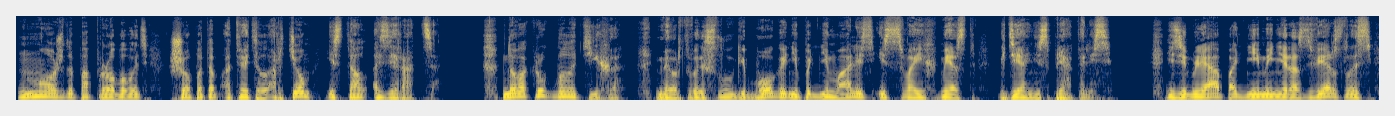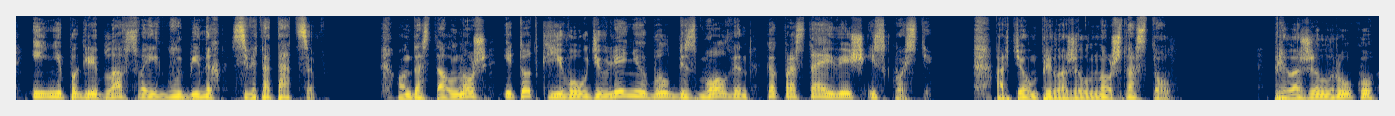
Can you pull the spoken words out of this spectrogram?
«Можно попробовать», — шепотом ответил Артем и стал озираться. Но вокруг было тихо. Мертвые слуги Бога не поднимались из своих мест, где они спрятались. Земля под ними не разверзлась и не погребла в своих глубинах святотатцев. Он достал нож, и тот, к его удивлению, был безмолвен, как простая вещь из кости. Артем приложил нож на стол. Приложил руку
